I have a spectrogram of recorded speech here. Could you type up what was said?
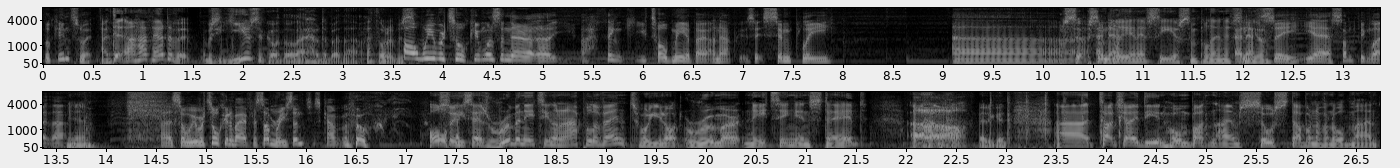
look into it. I did. I have heard of it. It was years ago though that I heard about that. I thought it was. Oh, we were talking, wasn't there? Uh, I think you told me about an app. Is it simply? Uh, simply NF- NFC or simple NFC? NFC, or? yeah, something like that. Yeah. Uh, so we were talking about it for some reason. Just can't remember why. Also, he says ruminating on an Apple event. Were you not rumor-nating instead? Uh, oh. Very good. Uh, Touch ID and home button. I am so stubborn of an old man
